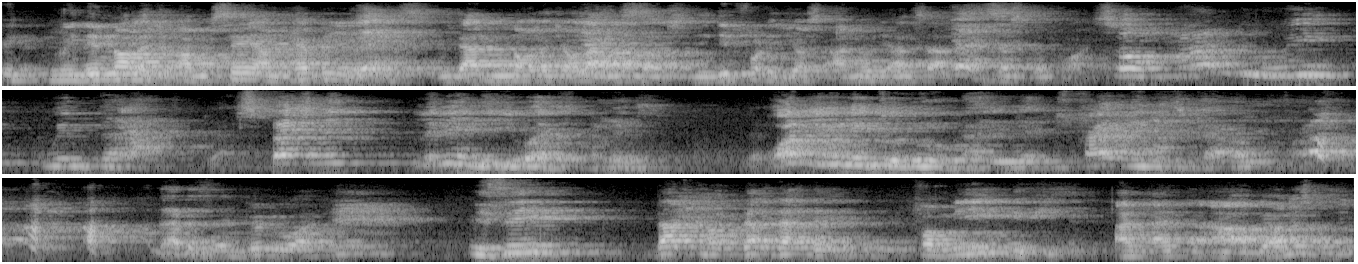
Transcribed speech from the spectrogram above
It- With the knowledge, I'm saying I'm helping you. Yes. With that knowledge all Yes. us, the default is just I know the answer. Yes. Just go for it. So how do we, with that, especially living in the US, please, what do you need to do that you get five minutes cannot find? That is a good one. You see, that, that, that, for me, the- and, and I'll be honest with you,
